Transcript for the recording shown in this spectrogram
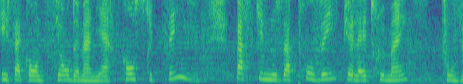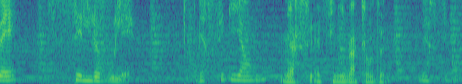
et sa condition de manière constructive, parce qu'il nous a prouvé que l'être humain pouvait s'il le voulait. Merci Guillaume. Merci infiniment Claudine. Merci beaucoup.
